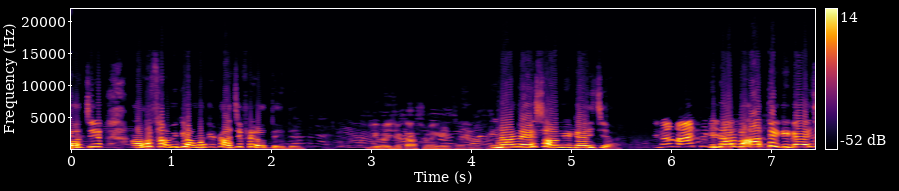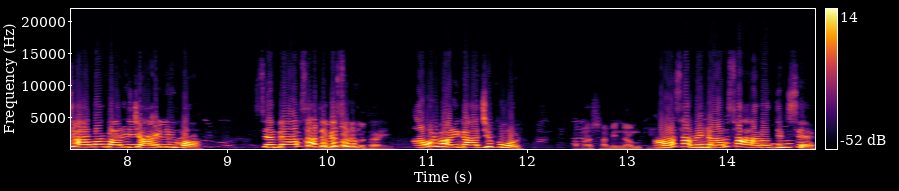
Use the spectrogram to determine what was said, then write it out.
করছি আমার স্বামীকে আমাকে কাজে ফেরত দিয়ে দেন। কি হয়েছে? কার সঙ্গে গেছে? ইনার মেয়ের সঙ্গে গেছে। ইনার ভাত থেকে গেছে আমার বাড়ি যায়নি গো। সে ব্যবসা থেকে বাড়ি আমার বাড়ি গাজীপুর। আপনার স্বামীর নাম কি? আমার স্বামীর নাম সাহারুদ্দিন শেখ।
